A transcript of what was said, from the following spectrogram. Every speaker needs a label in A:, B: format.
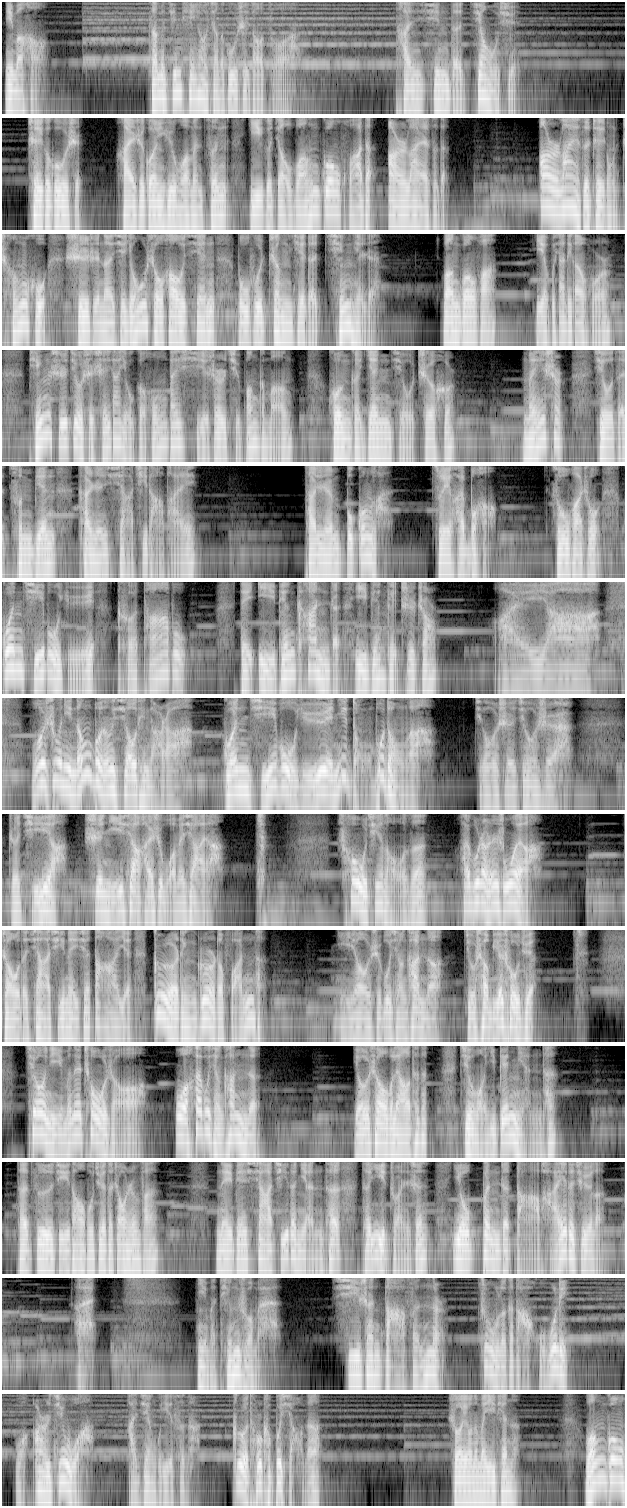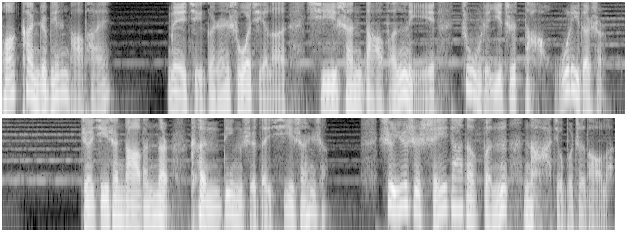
A: 你们好，咱们今天要讲的故事叫做《贪心的教训》。这个故事还是关于我们村一个叫王光华的二赖子的。二赖子这种称呼是指那些游手好闲、不务正业的青年人。王光华也不下地干活，平时就是谁家有个红白喜事去帮个忙，混个烟酒吃喝。没事就在村边看人下棋打牌。他这人不光懒，嘴还不好。俗话说“观棋不语”，可他不，得一边看着一边给支招。
B: 哎呀，我说你能不能消停点啊？观棋不语，你懂不懂啊？就是就是，这棋呀，是你下还是我们下呀？
A: 臭棋篓子还不让人说呀！招的下棋那些大爷个顶个的烦他。
B: 你要是不想看呢，就上别处去。
A: 就你们那臭手，我还不想看呢。有受不了他的，就往一边撵他。他自己倒不觉得招人烦，那边下棋的撵他，他一转身又奔着打牌的去了。哎。你们听说没？西山大坟那儿住了个大狐狸，我二舅啊还见过一次呢，个头可不小呢。说有那么一天呢，王光华看着别人打牌，那几个人说起了西山大坟里住着一只大狐狸的事儿。这西山大坟那儿肯定是在西山上，至于是谁家的坟，那就不知道了。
